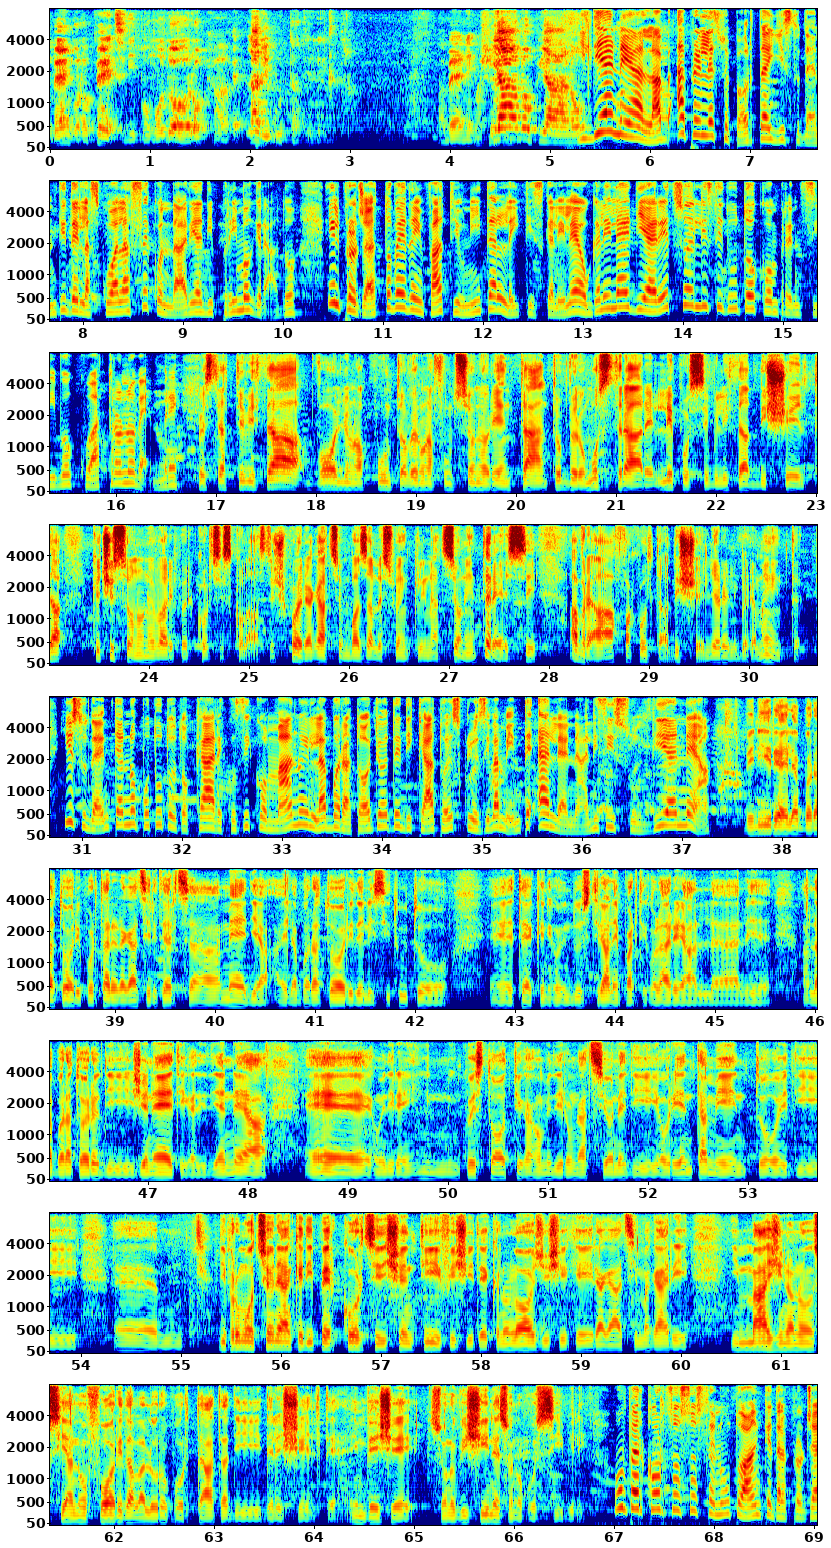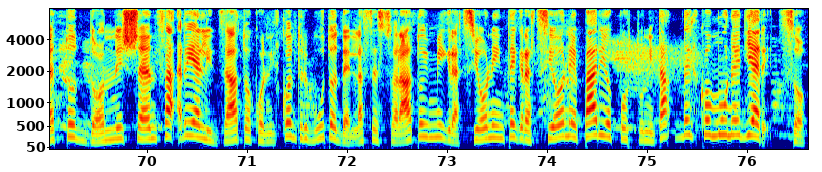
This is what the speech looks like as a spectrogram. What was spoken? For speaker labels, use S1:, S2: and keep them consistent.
S1: Vengono pezzi di pomodoro e la ributtate dentro. Va bene, piano piano.
S2: Il DNA Lab apre le sue porte agli studenti della scuola secondaria di primo grado. Il progetto vede infatti unite all'Eitis Galileo Galilei di Arezzo e l'Istituto Comprensivo 4 novembre.
S3: Queste attività vogliono appunto avere una funzione orientante, ovvero mostrare le possibilità di scelta che ci sono nei vari percorsi scolastici. Poi il ragazzo in base alle sue inclinazioni e interessi avrà facoltà di scegliere liberamente.
S2: Gli studenti hanno potuto toccare così con mano il laboratorio laboratorio dedicato esclusivamente alle analisi sul DNA.
S4: Venire ai laboratori, portare ragazzi di terza media ai laboratori dell'Istituto eh, Tecnico Industriale, in particolare al, al, laboratorio di genetica, di DNA, è dire, in, in quest'ottica un'azione di orientamento e di, ehm, di promozione anche di percorsi scientifici, tecnologici che i ragazzi magari immaginano siano fuori dalla loro portata di, delle scelte, invece sono vicine e sono possibili.
S2: Un percorso sostenuto anche dal progetto Donne Scienza realizzato con il contributo dell'assessorato Immigrazione, Integrazione e Pari Opportunità del Comune di Arezzo.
